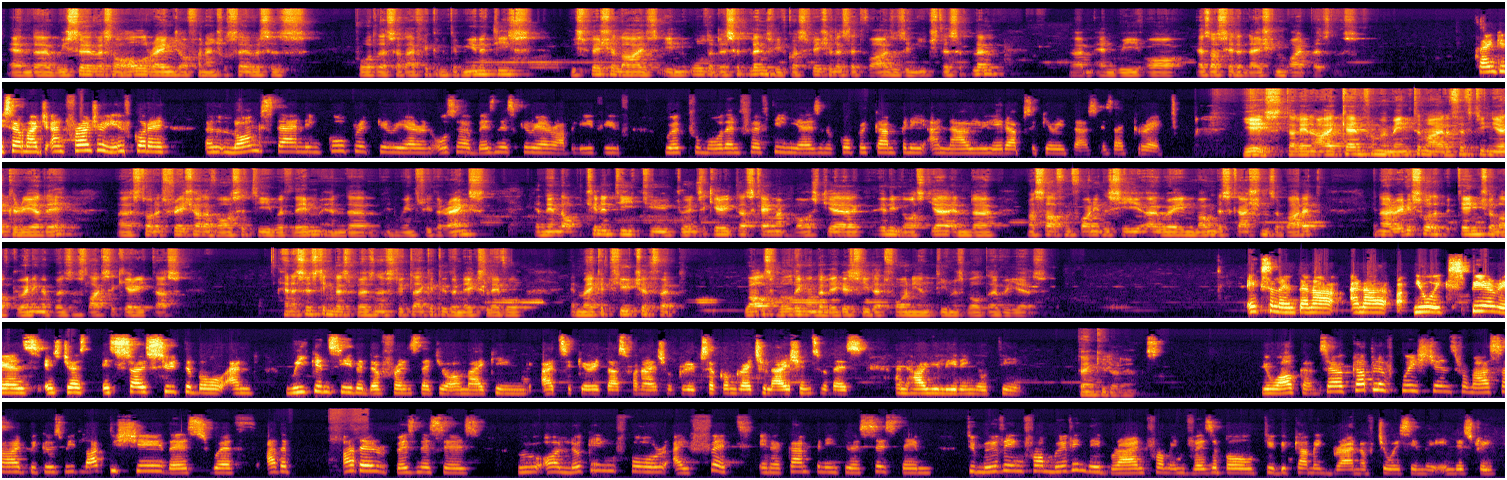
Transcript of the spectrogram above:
and uh, we service a whole range of financial services for the South African communities. We specialize in all the disciplines. We've got specialist advisors in each discipline, um, and we are, as I said, a nationwide business. Thank you so much. And Francois, you've got a a long-standing corporate career and also a business career. I believe you've worked for more than 15 years in a corporate company and now you head up Securitas. Is that correct? Yes, Dalian, I came from Momentum. I had a 15-year career there. Uh, started fresh out of varsity with them and, uh, and went through the ranks. And then the opportunity to join Securitas came up last year, early last year, and uh, myself and Fani, the CEO, were in long discussions about it. And I really saw the potential of joining a business like Securitas and assisting this business to take it to the next level and make it future fit whilst building on the legacy that Fani and team has built over years. Excellent, and uh, and uh, your experience is just is so suitable, and we can see the difference that you are making at Securitas Financial Group. So congratulations with this and how you're leading your team. Thank you, Dalian. You're welcome. So, a couple of questions from our side because we'd like to share this with other other businesses who are looking for a fit in a company to assist them to moving from moving their brand from invisible to becoming brand of choice in the industry.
